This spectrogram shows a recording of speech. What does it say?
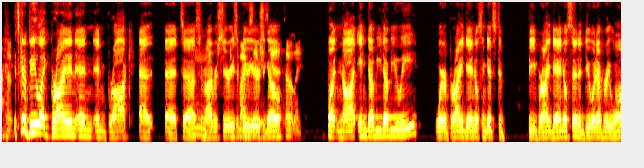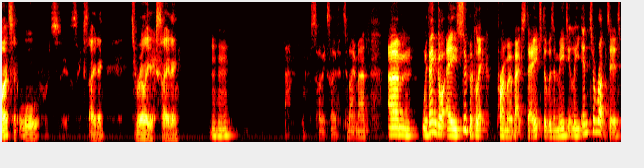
I it's going to be like Bryan and and Brock at at uh, Mm. Survivor Series a few years Series, ago yeah, totally. but not in WWE, where Bryan Danielson gets to be Bryan Danielson and do whatever he wants. And ooh, it's, it's exciting. It's really exciting. Mm-hmm. I'm so excited for tonight, man. Um, we then got a Super Kliq promo backstage that was immediately interrupted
